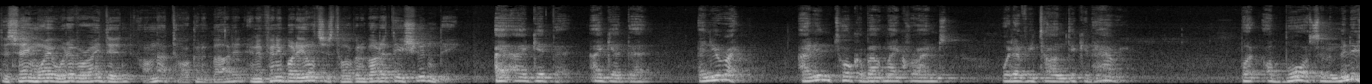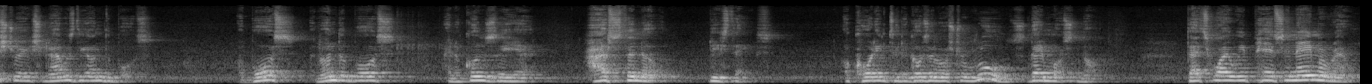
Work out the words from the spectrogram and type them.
The same way, whatever I did, I'm not talking about it. And if anybody else is talking about it, they shouldn't be. I, I get that. I get that. And you're right. I didn't talk about my crimes with every Tom, Dick, and Harry. But a boss, an administration, I was the underboss. A boss, an underboss, and a consigliere has to know these things. According to the Cosa Nostra rules, they must know. That's why we pass a name around.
